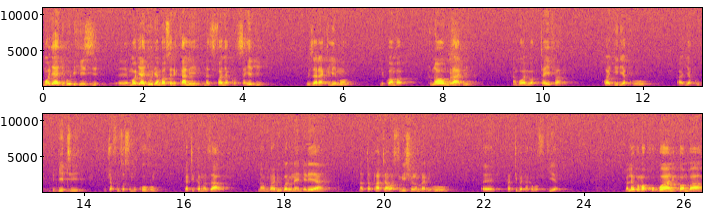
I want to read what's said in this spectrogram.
Moja ya juhudi hizi eh, moja ya juhudi ambazo serikali inazifanya kwa sasa hivi, Wizara ya Kilimo, ni kwamba tunao mradi ambao ni wa kitaifa kwa ajili ya ku, ya kudhibiti uchafuzi wa sumukuvu katika mazao, na mradi huu bado unaendelea na tutapata wasilisho la mradi huu eh, ratiba itakavyofikia. Malengo makubwa ni kwamba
